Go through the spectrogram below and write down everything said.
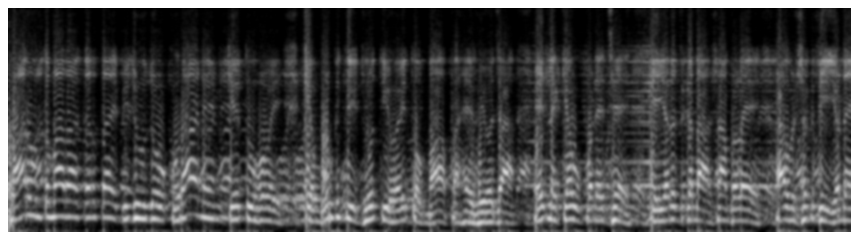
મારું ને તમારા કરતા બીજું જો કુરાન એમ કેતું હોય કે મુક્તિ જોતી હોય તો મા પાસે વ્યોજા એટલે કેવું પડે છે કે યરજ કદા સાંભળે, આવશક્તિ યણે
